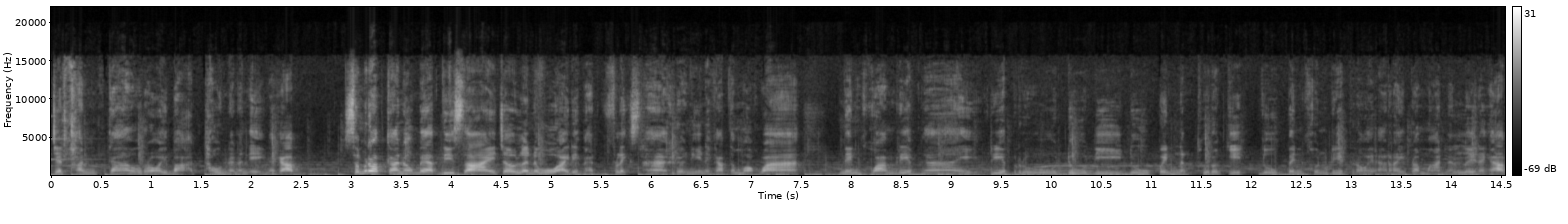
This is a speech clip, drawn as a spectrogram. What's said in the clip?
17,900 บาทเท่านั้นนั่นเองนะครับ สำหรับการออกแบบดีไซน์เจ้า Lenovo IdeaPad Flex 5 เครื่องนี้นะครับ ต้องบอกว่าเน้นความเรียบง่าย เรียบรู้ ดูดี ดูเป็นนักธุรกิจ ดูเป็นคนเรียบร้อยอะไรประมาณนั้นเลยนะครับ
